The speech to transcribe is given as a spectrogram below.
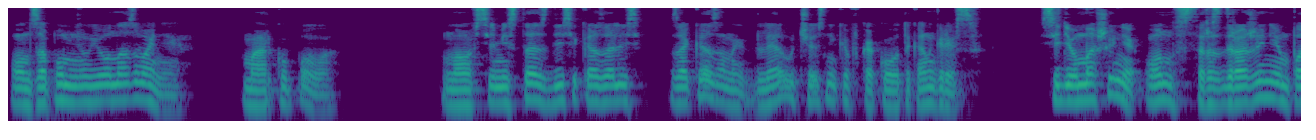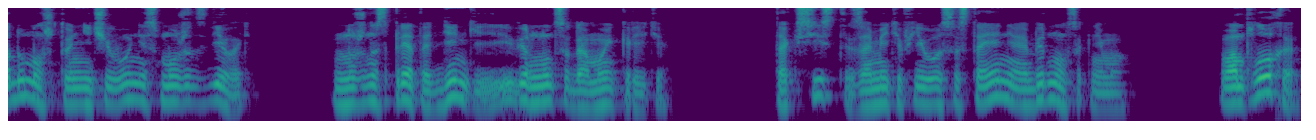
Он запомнил его название – Марко Поло. Но все места здесь оказались заказаны для участников какого-то конгресса. Сидя в машине, он с раздражением подумал, что ничего не сможет сделать. Нужно спрятать деньги и вернуться домой к Рите. Таксист, заметив его состояние, обернулся к нему. «Вам плохо?»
